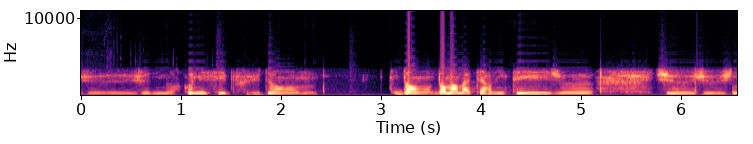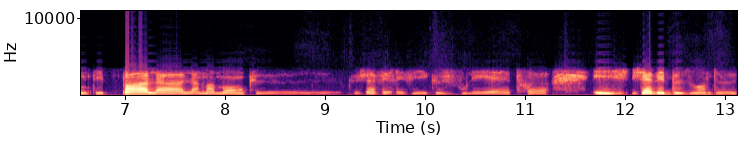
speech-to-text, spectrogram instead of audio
Je, je ne me reconnaissais plus dans dans, dans ma maternité. Je, je, je, je n'étais pas la, maman que, que j'avais rêvé, que je voulais être. Et j'avais besoin de,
